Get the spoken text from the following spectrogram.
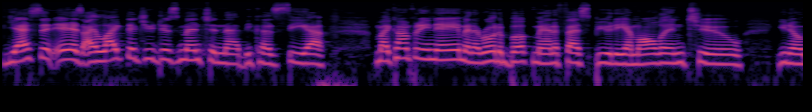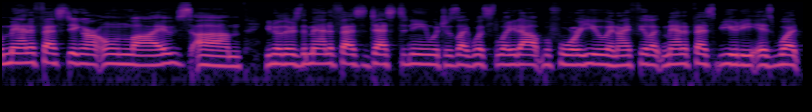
Yes, it is. I like that you just mentioned that because see, uh, my company name and I wrote a book, Manifest Beauty. I'm all into you know, manifesting our own lives. Um, you know, there's the manifest destiny, which is like what's laid out before you. And I feel like manifest beauty is what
